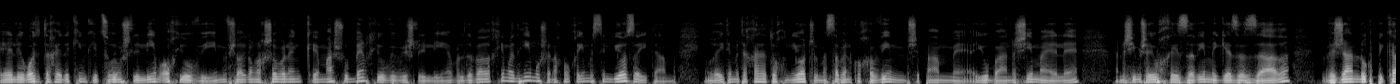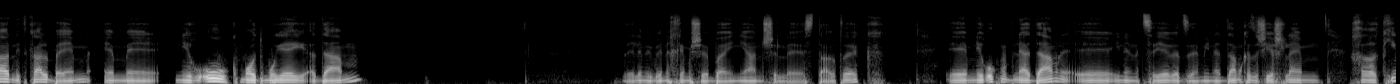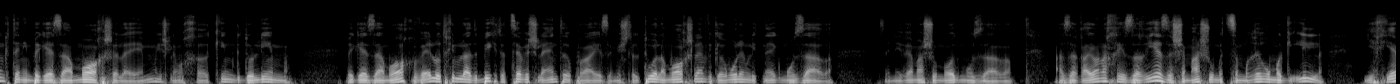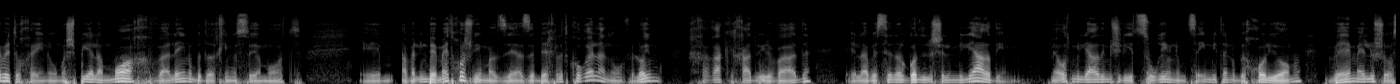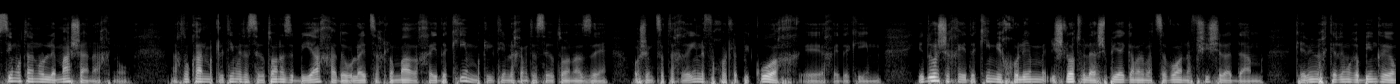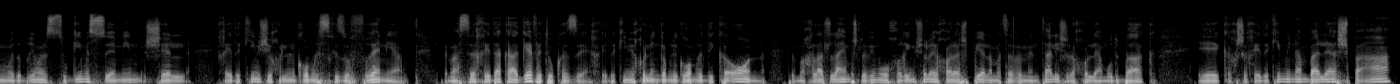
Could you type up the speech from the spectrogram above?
אה, לראות את החיידקים כיצורים שליליים או חיוביים, אפשר גם לחשוב עליהם כמשהו בין חיובי ושלילי, אבל הדבר הכי מדהים הוא שאנחנו חיים בסימביוזה איתם. אם ראיתם את אחת התוכניות של מסע בין כוכבים, שפעם אה, היו באנשים האלה, אנשים שהיו חייזרים מגזע זר, וז'אן לוק פיקארד נתקל בהם, הם אה, נראו כמו דמויי אדם, לאלה מביניכם שבעניין של סטאר-טרק. אה, הם נראו כמו בני אדם, אה, הנה נצייר את זה, מין אדם כזה שיש להם חרקים קטנים בגזע המוח שלהם, יש להם חרקים גדולים בגזע המוח, ואלו התחילו להדביק את הצוות של האנטרפרייז, הם השתלטו על המוח שלהם וגרמו להם להתנהג מוזר. זה נראה משהו מאוד מוזר. אז הרעיון החייזרי הזה שמשהו מצמרר ומגעיל יחיה בתוכנו, הוא משפיע על המוח ועלינו בדרכים מסוימות, אה, אבל אם באמת חושבים על זה, אז זה בהחלט קורה לנו, ולא עם חרק אחד בלבד, אלא בסדר גודל של מיליארדים. מאות מיליארדים של יצורים נמצאים איתנו בכל יום, והם אלו שעושים אותנו למה שאנחנו. אנחנו כאן מקליטים את הסרטון הזה ביחד, או אולי צריך לומר, החיידקים מקליטים לכם את הסרטון הזה, או שהם קצת אחראים לפחות לפיקוח אה, החיידקים. ידוע שחיידקים יכולים לשלוט ולהשפיע גם על מצבו הנפשי של אדם. קיימים מחקרים רבים כיום המדברים על סוגים מסוימים של חיידקים שיכולים לגרום לסכיזופרניה. למעשה חיידק האגבת הוא כזה. חיידקים יכולים גם לגרום לדיכאון, ומחלת ליים בשלבים מאוחרים שלה יכולה להשפיע על המצב המנטלי של החולה המודבק, כך שחיידקים הינם בעלי השפעה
